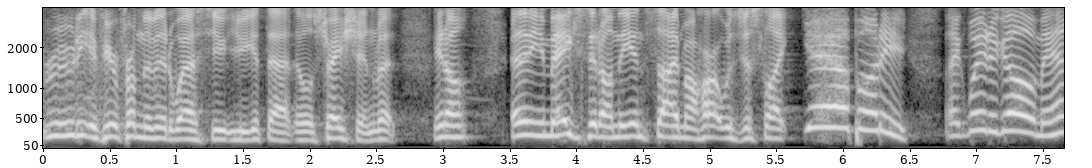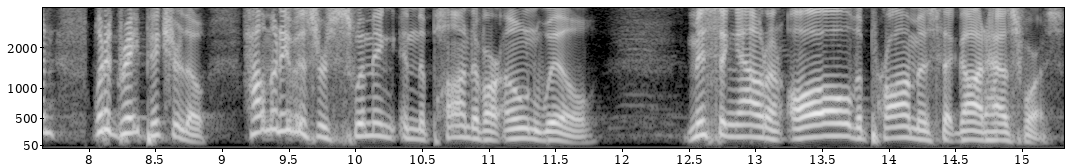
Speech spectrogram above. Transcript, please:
Rudy. If you're from the Midwest, you, you get that illustration. But, you know, and then he makes it on the inside. My heart was just like, yeah, buddy. Like, way to go, man. What a great picture, though. How many of us are swimming in the pond of our own will, missing out on all the promise that God has for us?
